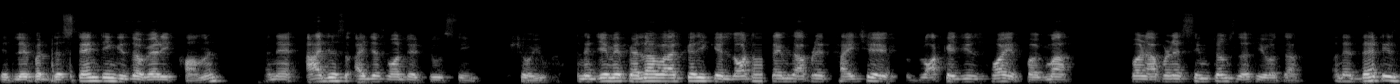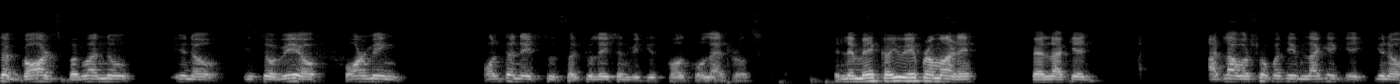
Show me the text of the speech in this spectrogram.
It, but the stenting is a very common. And I just I just wanted to see show you. અને જે મેં પહેલા વાત કરી કે લોટ ઓફ ટાઈમ્સ આપણે થાય છે બ્લોકેજીસ હોય પગમાં પણ આપણને સિમ્ટમ્સ નથી હોતા અને દેટ ઇઝ ધ ગોડ્સ ભગવાનનું યુ નો ઇઝ ધ વે ઓફ ફોર્મિંગ ઓલ્ટરનેટ્સ ટુ સર્ક્યુલેશન વિચ ઇઝ કોલ કોલેટ્રલ્સ એટલે મેં કહ્યું એ પ્રમાણે પહેલા કે આટલા વર્ષો પછી એમ લાગે કે યુ નો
